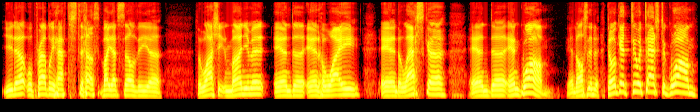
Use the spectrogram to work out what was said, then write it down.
you know, we'll probably have to sell, might have to sell the uh, the Washington Monument and uh, and Hawaii and Alaska and uh, and Guam. And also, don't get too attached to Guam.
